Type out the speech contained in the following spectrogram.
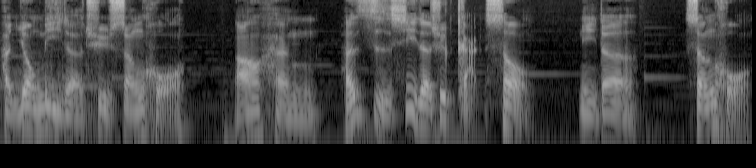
很用力的去生活，然后很很仔细的去感受你的生活、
